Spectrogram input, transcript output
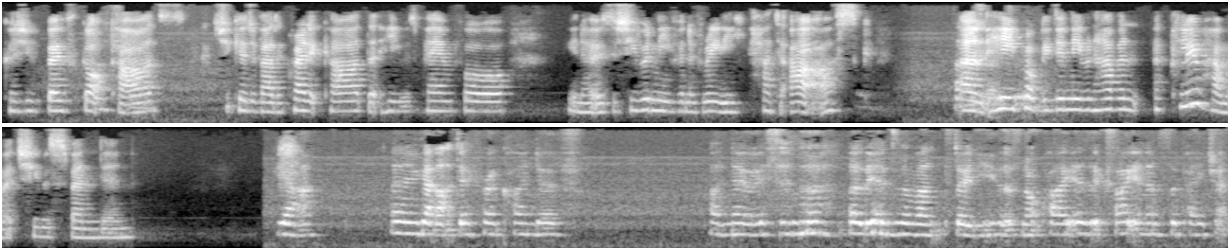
because you've both got That's cards. She could have had a credit card that he was paying for, you know, so she wouldn't even have really had to ask. And he true. probably didn't even have an, a clue how much he was spending. Yeah. And then you get that different kind of like notice in the, at the end of the month, don't you? That's not quite as exciting as the paycheck.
